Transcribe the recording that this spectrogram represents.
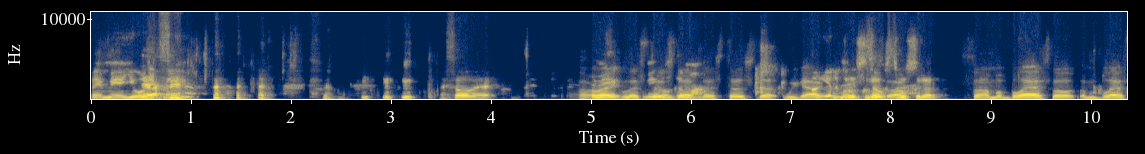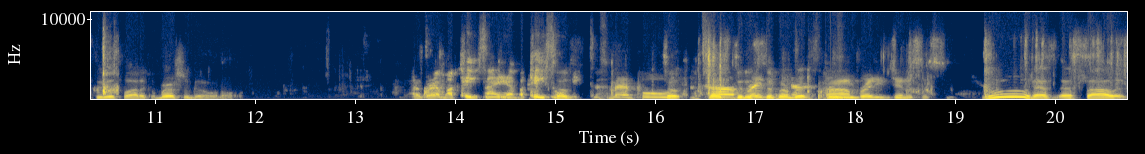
I think me you on Yeah, the see. I saw that. All right, let's me toast up. Let's toast up. We got Oh, yeah, let's Toast commercial. So, I'm, toast it up. so I'm gonna blast off. I'm gonna blast through this while the commercial going on. I grab my case. I ain't have my case on me. This man pulled So- the toast Tom to the Brady sip and rip Genesis. Tom Brady Genesis. Woo, that's that's solid.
